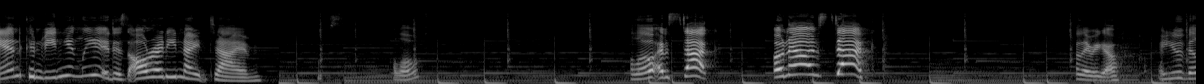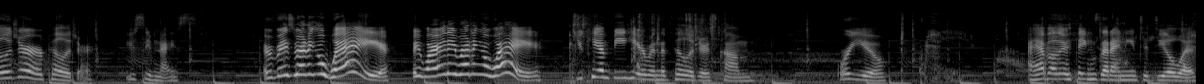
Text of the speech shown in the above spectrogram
And conveniently, it is already nighttime. Oops. Hello? Hello? I'm stuck! Oh no, I'm stuck! Oh, there we go. Are you a villager or a pillager? You seem nice. Everybody's running away. Wait, why are they running away? You can't be here when the pillagers come. Or you. I have other things that I need to deal with.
